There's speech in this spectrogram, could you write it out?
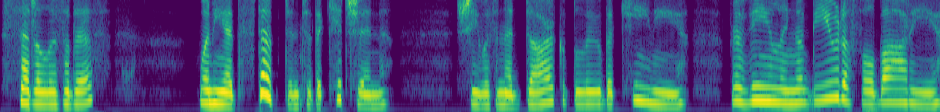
said Elizabeth. When he had stepped into the kitchen, she was in a dark blue bikini, revealing a beautiful body.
